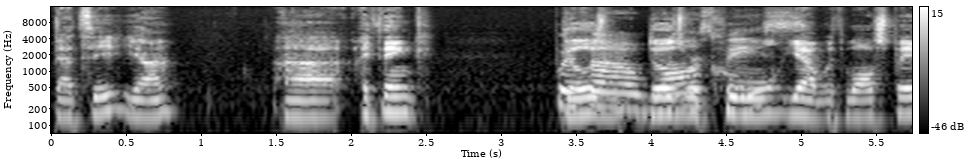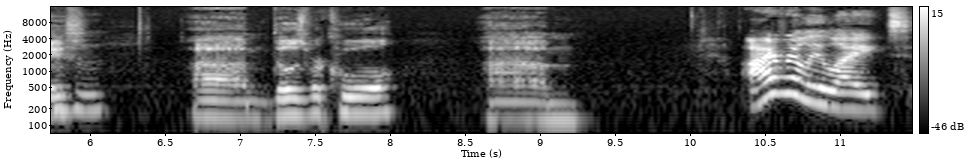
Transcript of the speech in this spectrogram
Betsy, yeah. Uh, I think with those those were cool. space. Yeah, with wall space. Mhm. Um, those were cool. Um, I really liked,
